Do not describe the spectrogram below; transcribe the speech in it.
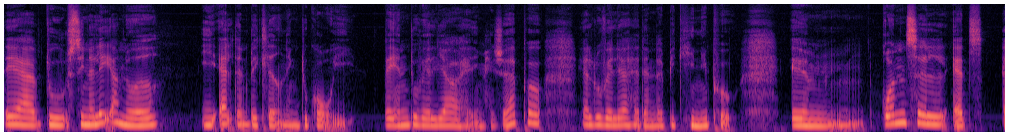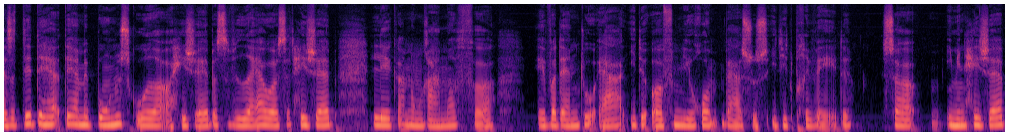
det er, du signalerer noget i al den beklædning, du går i hvad end du vælger at have en hijab på, eller du vælger at have den der bikini på. Øhm, grunden til, at altså det, det, her, det her med bonuskoder og hijab osv., er jo også, at hijab lægger nogle rammer for, øh, hvordan du er i det offentlige rum versus i dit private. så i min hijab,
